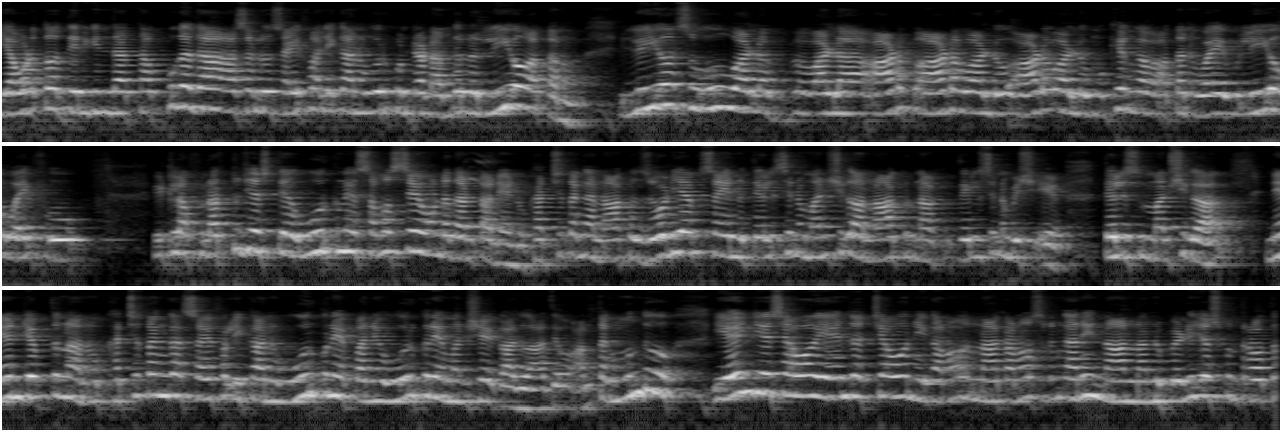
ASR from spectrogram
ఎవరితో తిరిగిందా? తప్పు కదా అసలు సైఫ్ అలీ ఖాన్ ఊరుకుంటాడు. అందులో లియో అతను. లియోస్ వాళ్ళ వాళ్ళ ఆడ ఆడవాళ్ళు ఆడవాళ్ళు ముఖ్యంగా అతని వైఫ్ లియో వైఫ్ ఇట్లా ఫ్లర్ట్ చేస్తే ఊరుకునే సమస్య ఉండదంట నేను. ఖచ్చితంగా నాకు జోడియాక్ సైన్ తెలిసిన మనిషిగా నాకు నాకు తెలిసిన విషయం తెలిసిన మనిషిగా నేను చెప్తున్నాను ఖచ్చితంగా సైఫ్ అలీ ఖాన్ ఊరుకునే పని ఊరుకునే మనిషే కాదు. అది అంతకుముందు ఏం చేసావో ఏం చచ్చావో నీకు అనవ నాకు అనవసరం కానీ నా నన్ను పెళ్ళి చేసుకున్న తర్వాత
